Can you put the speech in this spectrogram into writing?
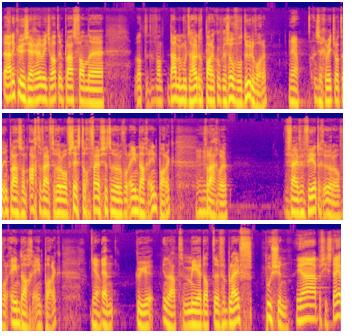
Ja, dan kun je zeggen, weet je wat, in plaats van... eh, wat, want daarmee moet het huidige park ook weer zoveel duurder worden. Ja. Dan zeggen, weet je wat, in plaats van 58 euro of 60 of 65 euro voor één dag één park... Mhm. vragen we 45 euro voor één dag één park. Ja. En kun je inderdaad meer dat eh, verblijf pushen. Ja, precies. Nou ja,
